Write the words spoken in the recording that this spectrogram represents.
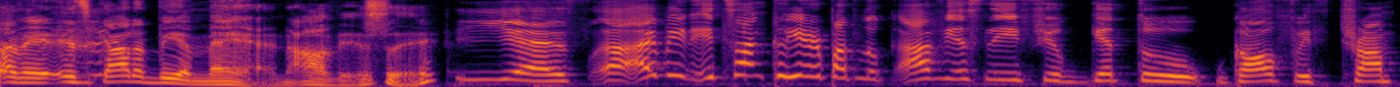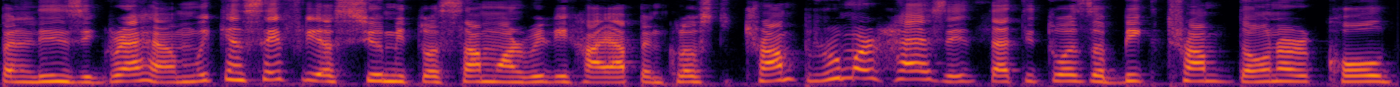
I mean, it's got to be a man, obviously. Yes. Uh, I mean, it's unclear, but look, obviously, if you get to golf with Trump and Lindsey Graham, we can safely assume it was someone really high up and close to Trump. Rumor has it that it was a big Trump donor called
